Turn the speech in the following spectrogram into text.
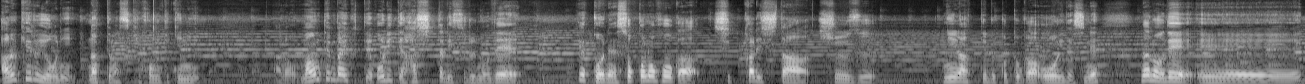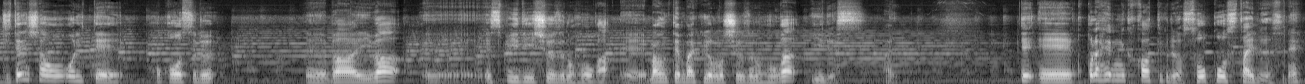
ー、歩けるようになってます。基本的に。あのマウンテンバイクって降りて走ったりするので結構ねそこの方がしっかりしたシューズになってることが多いですね。なので、えー、自転車を降りて歩行する、えー、場合は、えー、SPD シューズの方が、えー、マウンテンバイク用のシューズの方がいいですはいで、えー、ここら辺に関わってくるのは走行スタイルですね。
